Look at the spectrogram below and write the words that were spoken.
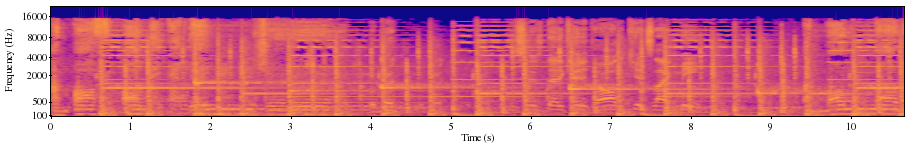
I'm off on the adventure. We're good. This is dedicated to all the kids like me. I'm on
